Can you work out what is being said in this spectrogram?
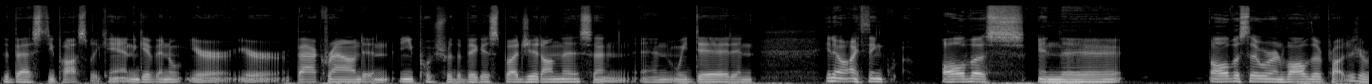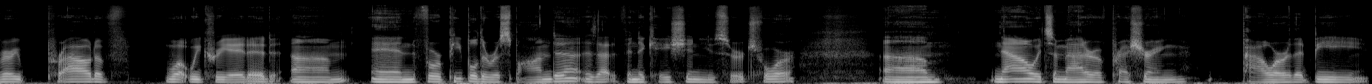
the best you possibly can given your your background and, you push for the biggest budget on this and and we did and you know I think all of us in the all of us that were involved in the project are very proud of what we created um, and for people to respond to is that vindication you search for. Um, now it's a matter of pressuring power that be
